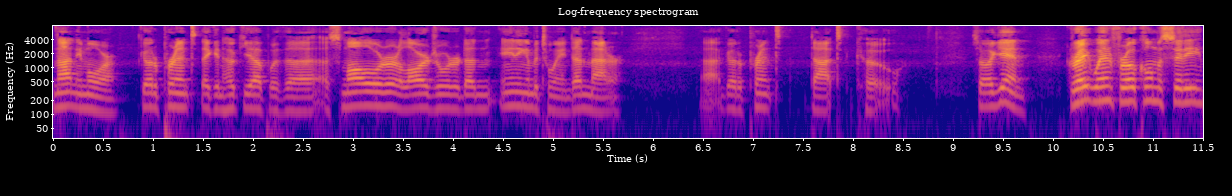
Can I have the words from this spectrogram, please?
Not anymore. Go to print. They can hook you up with a, a small order, a large order, doesn't anything in between. Doesn't matter. Uh, go to prnt.co. So again, great win for Oklahoma City.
